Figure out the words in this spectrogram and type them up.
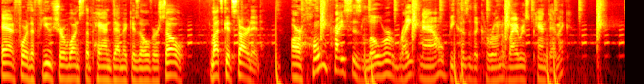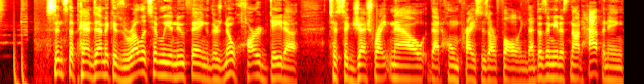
and for the future once the pandemic is over. So, let's get started. Are home prices lower right now because of the coronavirus pandemic? Since the pandemic is relatively a new thing, there's no hard data to suggest right now that home prices are falling. That doesn't mean it's not happening,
